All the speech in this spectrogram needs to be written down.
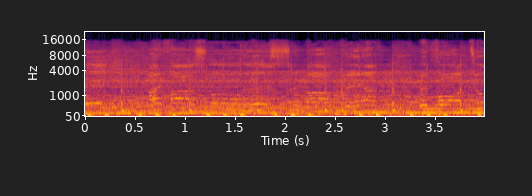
hin, ein paar Schuhe immer wert, bevor du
